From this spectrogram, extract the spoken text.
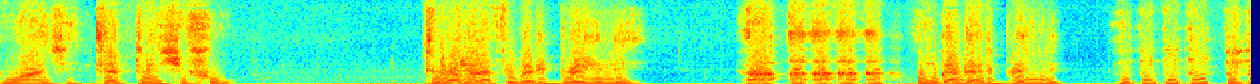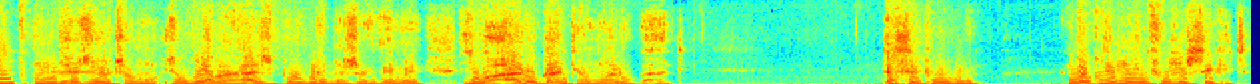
Lwaki? Nti atta ekifo. Tebagala ffe bali braine omuganda ali braine omulaba has problems with them. You are arrogant am arrogant. That's a problem. Nakuli mu informal sector.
